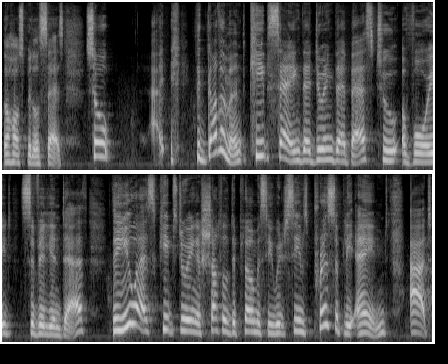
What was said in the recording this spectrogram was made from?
the hospital says. So, I, the government keeps saying they're doing their best to avoid civilian death. The US keeps doing a shuttle diplomacy, which seems principally aimed at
